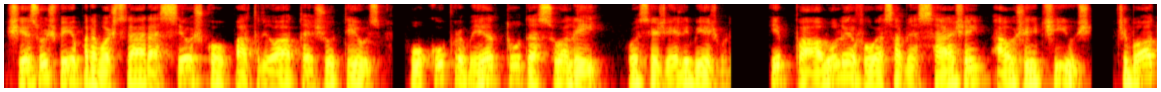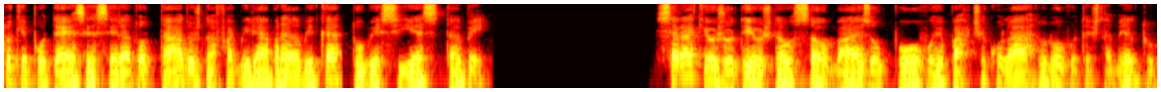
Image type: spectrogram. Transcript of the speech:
Jesus veio para mostrar a seus compatriotas judeus o cumprimento da sua lei, ou seja, ele mesmo. Né? E Paulo levou essa mensagem aos gentios, de modo que pudessem ser adotados na família abraâmica do Messias também. Será que os judeus não são mais um povo em particular no Novo Testamento?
